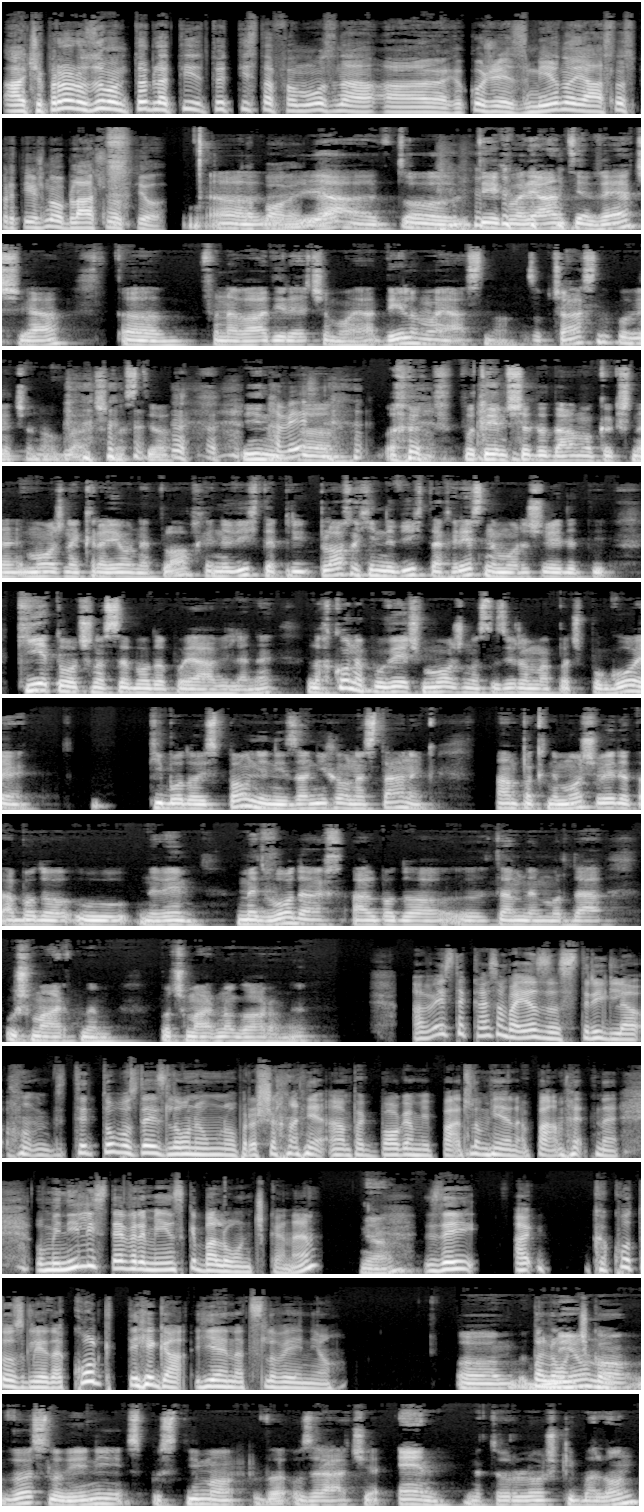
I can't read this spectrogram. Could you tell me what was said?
A, če prav razumem, to je bila ti, to je tista famozna, a, kako že je zmerno jasno, s pretežno oblačnostjo. Napoved, ja, to, teh variant je več. Ja. Ponavadi rečemo, da ja, je deloma jasno, z občasno povečano oblačnostjo. In uh, potem še dodamo kakšne možne krajovne plohe. Nevihte, pri plohah in nevihtah res ne moreš vedeti, kje točno se bodo pojavile. Ne? Lahko napoveš možnost oziroma pač pogoje, ki bodo izpolnjeni za njihov nastanek, ampak ne moš vedeti, ali bodo v vem, medvodah ali bodo eh, tam le morda v šmartnem, pod šmarno goro. Ne. A veste, kaj sem pa jaz zastrigla? To bo zdaj zelo neumno vprašanje, ampak Boga mi padlo mi je na pametne. Omenili ste vremenske balončke. Ja. Zdaj, a, kako to zgleda? Koliko tega je nad Slovenijo? Um, Dnevno v Sloveniji spustimo v ozračje en meteorološki balon,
